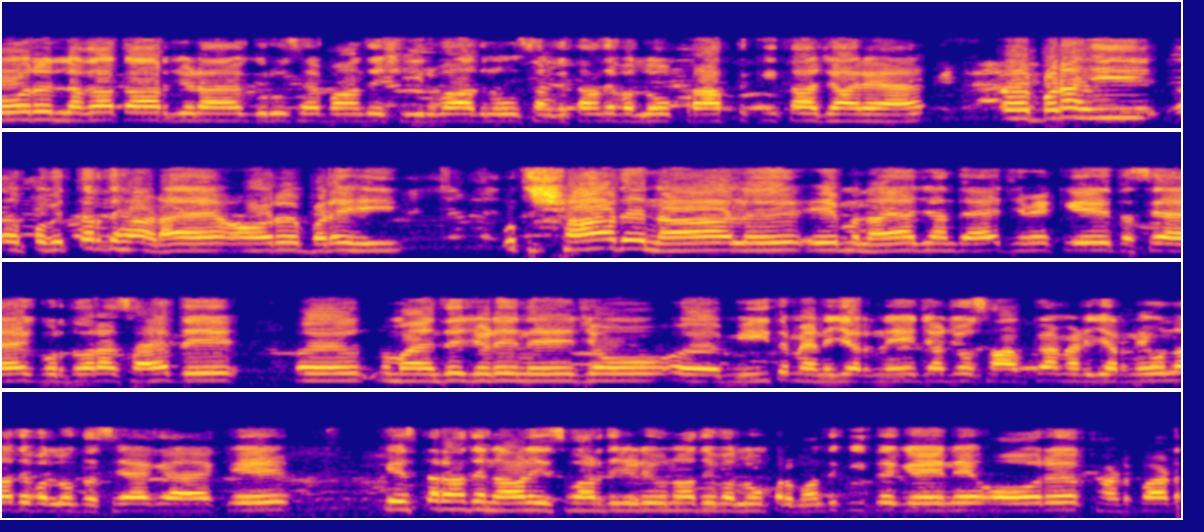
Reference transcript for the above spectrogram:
ਔਰ ਲਗਾਤਾਰ ਜਿਹੜਾ ਗੁਰੂ ਸਾਹਿਬਾਨ ਦੇ ਆਸ਼ੀਰਵਾਦ ਨੂੰ ਸੰਗਤਾਂ ਦੇ ਵੱਲੋਂ ਪ੍ਰਾਪਤ ਕੀਤਾ ਜਾ ਰਿਹਾ ਹੈ। ਬੜਾ ਹੀ ਪਵਿੱਤਰ ਦਿਹਾੜਾ ਹੈ ਔਰ ਬੜੇ ਹੀ ਉਤਸ਼ਾਹ ਦੇ ਨਾਲ ਇਹ ਮਨਾਇਆ ਜਾਂਦਾ ਹੈ। ਜਿਵੇਂ ਕਿ ਦੱਸਿਆ ਹੈ ਗੁਰਦੁਆਰਾ ਸਾਹਿਬ ਦੇ ਅ, ਨੁਮਾਇੰਦੇ ਜਿਹੜੇ ਨੇ ਜੋ ਅ, ਮੀਤ ਮੈਨੇਜਰ ਨੇ ਜਾਂ ਜੋ ਸਾਬਕਾ ਮੈਨੇਜਰ ਨੇ ਉਹਨਾਂ ਦੇ ਵੱਲੋਂ ਦੱਸਿਆ ਗਿਆ ਹੈ ਕਿ ਕਿਸ ਤਰ੍ਹਾਂ ਦੇ ਨਾਲ ਇਸ ਵਾਰ ਦੇ ਜਿਹੜੇ ਉਹਨਾਂ ਦੇ ਵੱਲੋਂ ਪ੍ਰਬੰਧ ਕੀਤੇ ਗਏ ਨੇ ਔਰ ਖੰਡ ਪਾਠ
